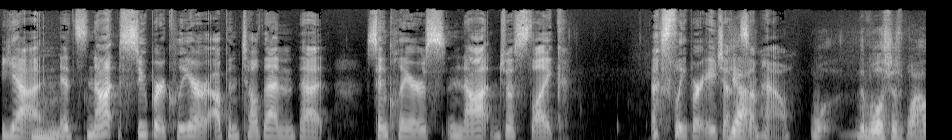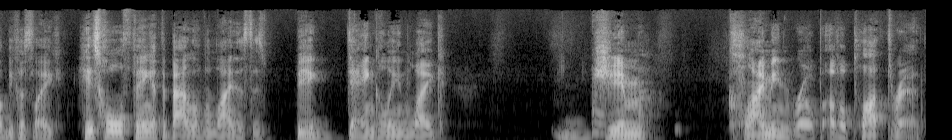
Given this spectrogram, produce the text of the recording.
yeah Mhm. it's not super clear up until then that sinclair's not just like a sleeper agent Yeah. somehow Well, well, it's just wild because like his whole thing at the Battle of the Line is this big dangling like gym climbing rope of a plot thread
